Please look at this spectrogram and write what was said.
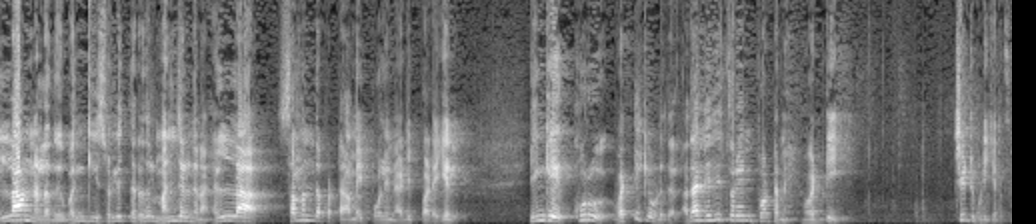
எல்லாம் நல்லது வங்கி சொல்லித்தருதல் மஞ்சள் நிறம் எல்லா சம்பந்தப்பட்ட அமைப்புகளின் அடிப்படையில். இங்கே குறு வட்டிக்கு விடுதல். அதான் நிதித்துறையின் போட்டமே வட்டி. சீட்டு பிடிக்கிறது.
